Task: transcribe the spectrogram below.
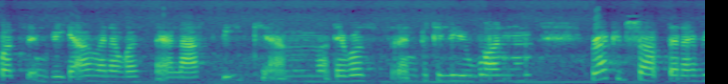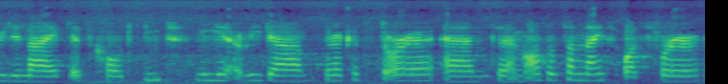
spots in Riga when I was there last week. Um, there was, in particular, one record shop that I really liked. It's called Beat Me Riga Record Store, and um, also some nice spots for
